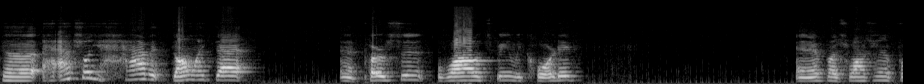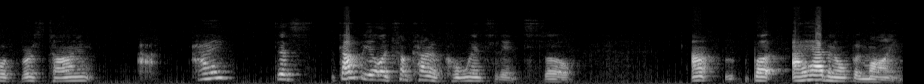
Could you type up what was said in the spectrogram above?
to actually have it done like that in person while it's being recorded and everybody's watching it for the first time, I just gotta be like some kind of coincidence. So, uh, but I have an open mind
